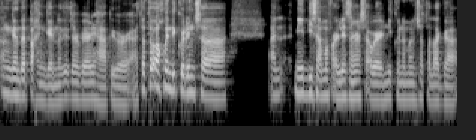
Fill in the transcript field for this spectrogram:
ang ganda pakinggan, no? They're very happy where at. Totoo ako, hindi ko rin siya, and maybe some of our listeners are aware, hindi ko naman siya talaga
